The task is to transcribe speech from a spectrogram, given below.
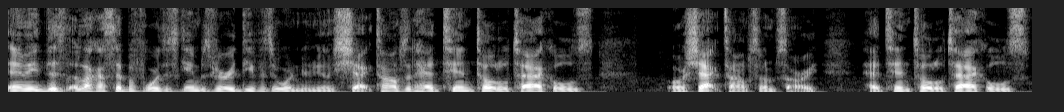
I mean, this, like I said before, this game is very defensive oriented. You know, Shaq Thompson had 10 total tackles, or Shaq Thompson, I'm sorry, had 10 total tackles.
